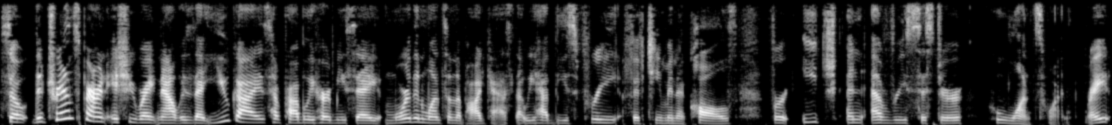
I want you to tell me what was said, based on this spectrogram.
So the transparent issue right now is that you guys have probably heard me say more than once on the podcast that we have these free 15 minute calls for each and every sister who wants one, right?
